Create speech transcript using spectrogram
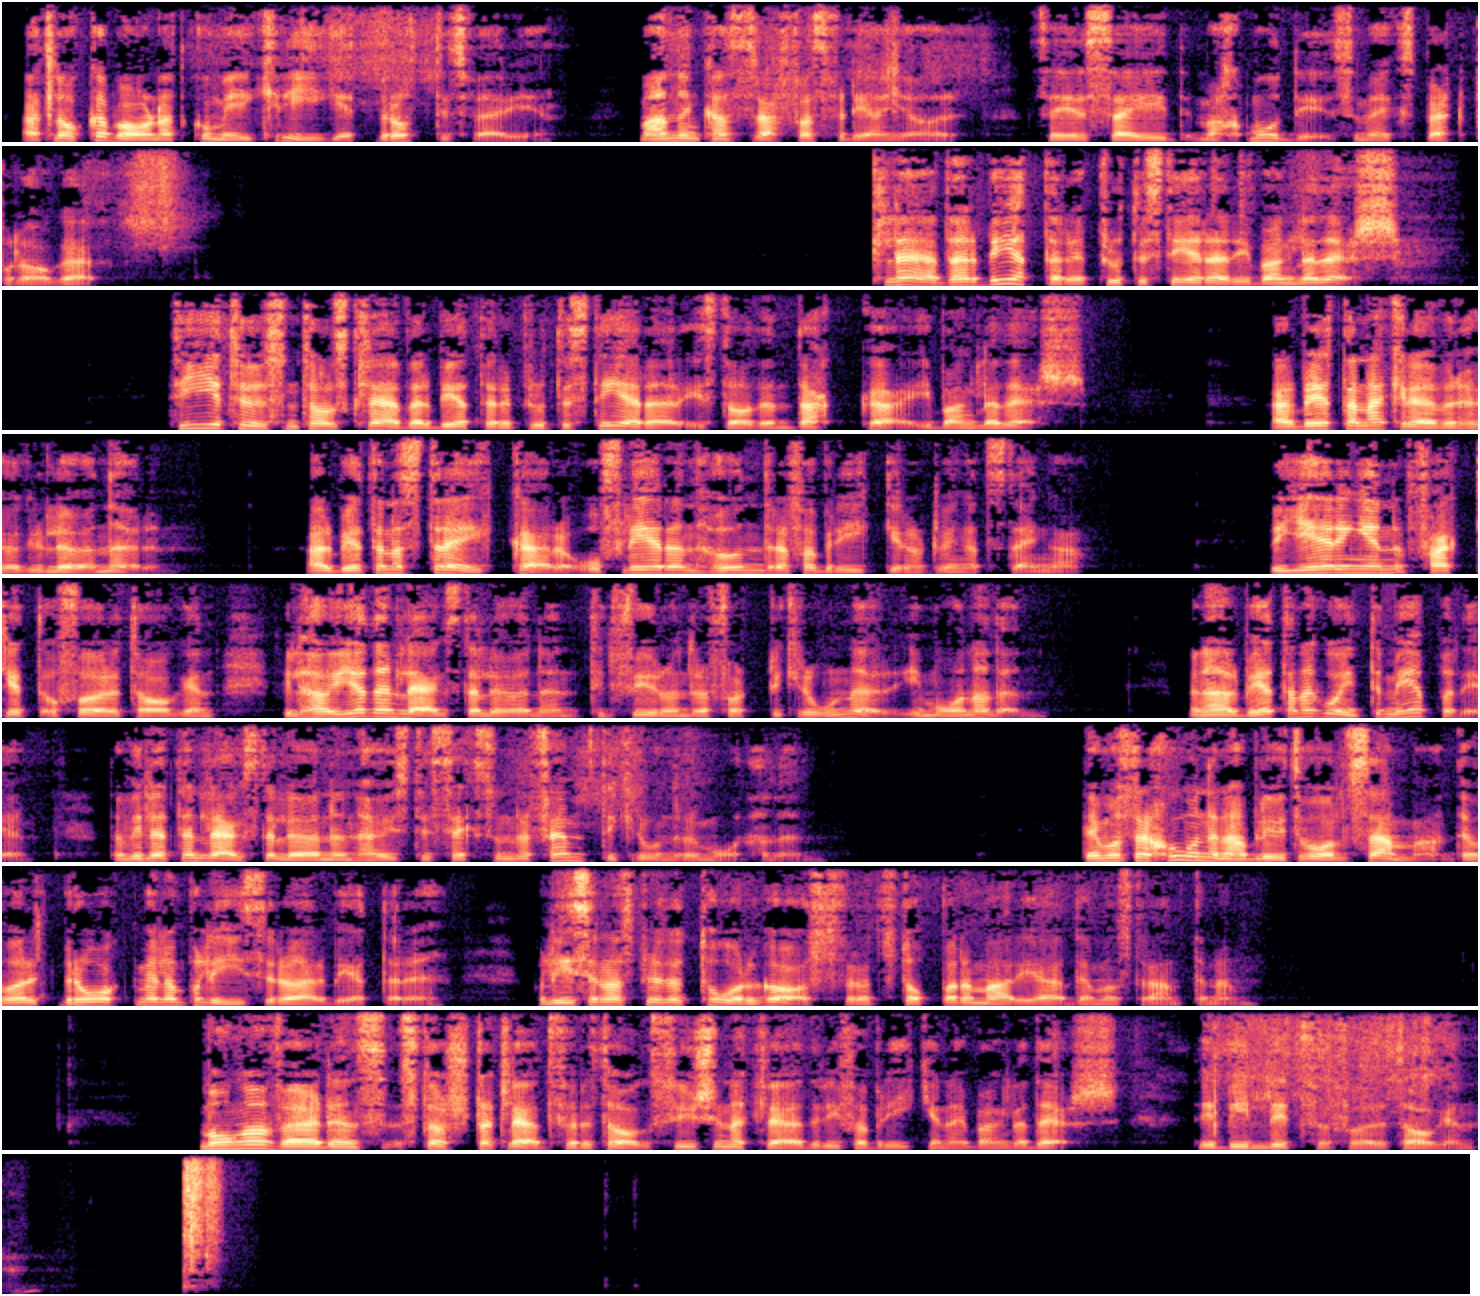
Att locka barn att gå med i krig är ett brott i Sverige. Mannen kan straffas för det han gör, säger Said Mahmoudi som är expert på lagar. Klädarbetare protesterar i Bangladesh. Tiotusentals klädarbetare protesterar i staden Dhaka i Bangladesh. Arbetarna kräver högre löner. Arbetarna strejkar och fler än hundra fabriker har tvingats stänga. Regeringen, facket och företagen vill höja den lägsta lönen till 440 kronor i månaden. Men arbetarna går inte med på det. De vill att den lägsta lönen höjs till 650 kronor i månaden. Demonstrationerna har blivit våldsamma. Det har varit bråk mellan poliser och arbetare. Polisen har sprutat tårgas för att stoppa de arga demonstranterna. Många av världens största klädföretag syr sina kläder i fabrikerna i Bangladesh. Det är billigt för företagen.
